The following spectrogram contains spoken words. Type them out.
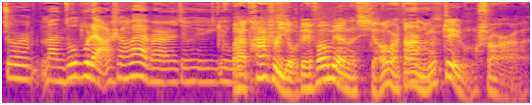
就是满足不了，上外边就是有哎，他是有这方面的想法，但是你说这种事儿啊，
